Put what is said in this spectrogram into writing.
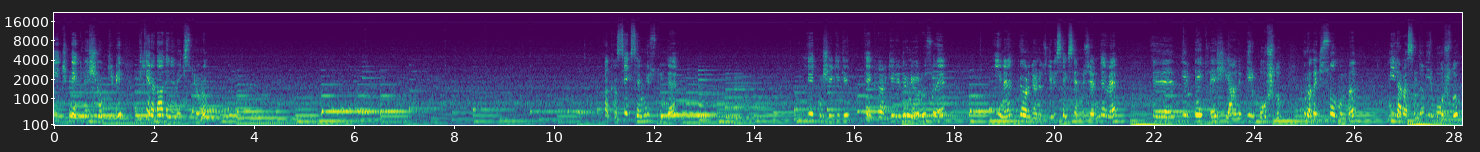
hiç bekleş yok gibi. Bir kere daha denemek istiyorum. Bakın 80'in üstünde 70'e gidip tekrar geri dönüyoruz ve yine gördüğünüz gibi 80'in üzerinde ve e, bir bekleş yani bir boşluk buradaki somunla mil arasında bir boşluk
